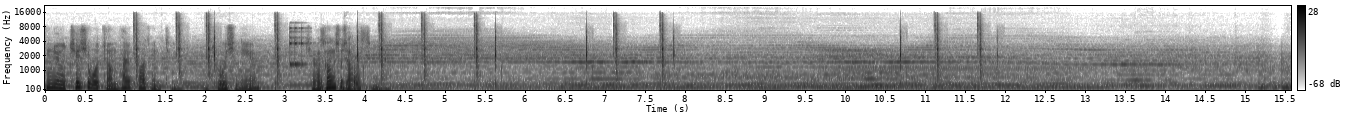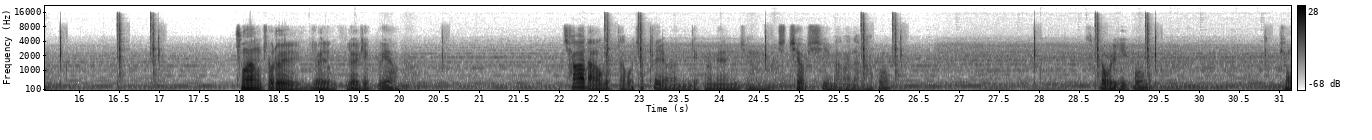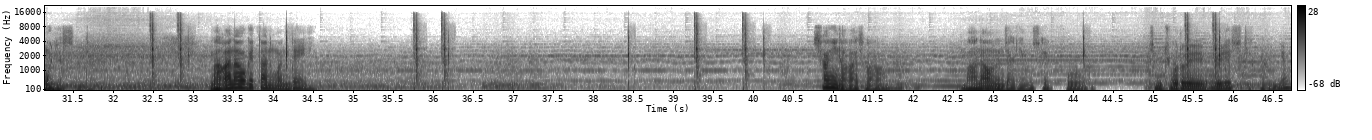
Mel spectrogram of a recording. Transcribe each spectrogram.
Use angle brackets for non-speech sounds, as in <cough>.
승률 75.8% 좋으시네요. 제가 선수 잡았습니다. 중앙 조를 열, 열겠고요. 차가 나오겠다고 차키를 열었는데 그러면 이제 지체 없이 막아 나가고 살아 올리고 병 올렸습니다. 막아 나오겠다는 건데 상이 나가서 마 나오는 자리 응수했고 지금 조를 올릴 수도 있거든요.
